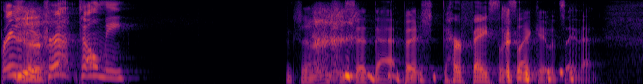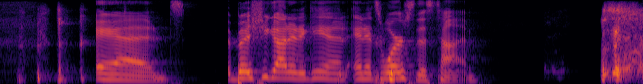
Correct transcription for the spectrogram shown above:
President yeah. Trump told me I don't know if she said that, but her face looks like it would say that. And, but she got it again, and it's worse this time.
